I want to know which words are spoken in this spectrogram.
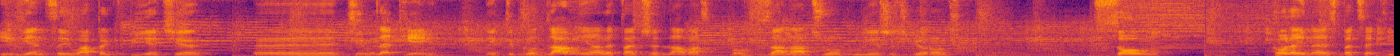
Im więcej łapek wbijecie, e, tym lepiej. Nie tylko dla mnie, ale także dla Was, bo w zanadrzu ogólnie rzecz biorąc są kolejne SBC-ki,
